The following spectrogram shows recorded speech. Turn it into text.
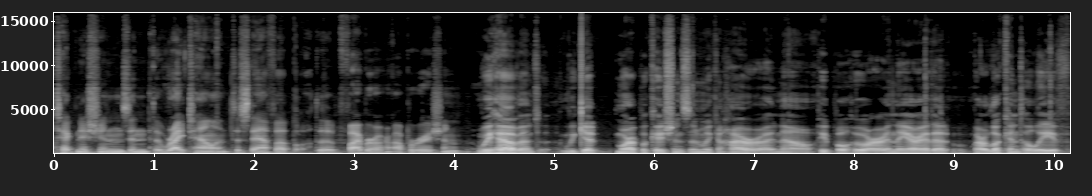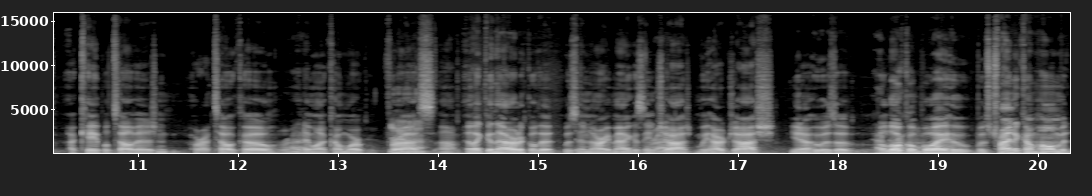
technicians and the right talent to staff up the fiber operation? We haven't. We get more applications than we can hire right now. People who are in the area that are looking to leave a cable television or a telco, Right. and they want to come work for Yeah. us. Um, and like in that article that was in RE magazine, Right. Josh, we hired Josh, you know, who was a, a local boy who was trying to come home, but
